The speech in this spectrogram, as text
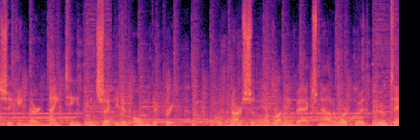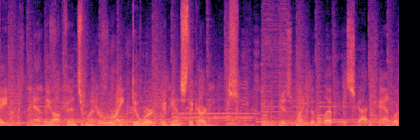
seeking their 19th consecutive home victory. An arsenal of running backs now to work with, Drew Tate and the offense went right to work against the Cardinals. His wing to the left with Scott Chandler.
